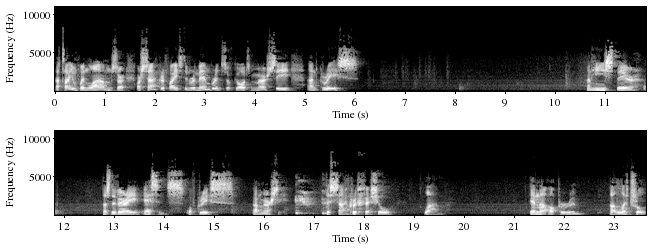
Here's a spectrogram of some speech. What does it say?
a time when lambs are, are sacrificed in remembrance of God's mercy and grace. And He's there as the very essence of grace and mercy. The sacrificial lamb. In that upper room, a literal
